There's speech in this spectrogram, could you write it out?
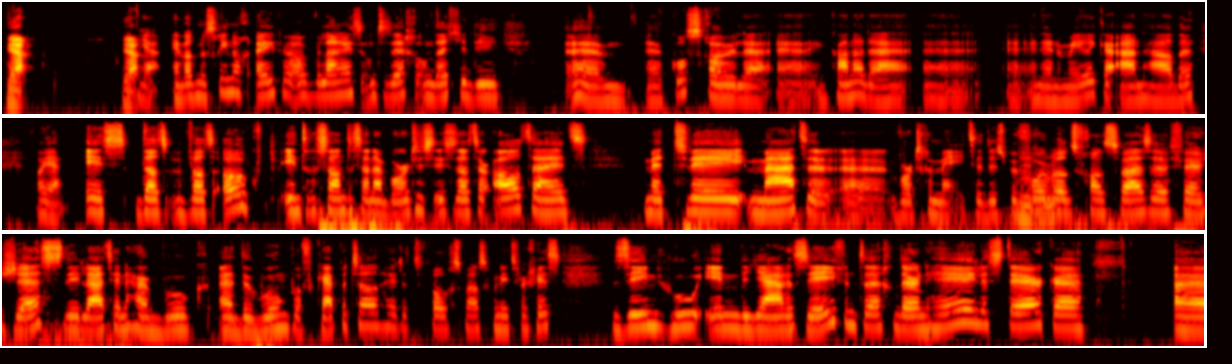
Ja. Ja. En wat misschien nog even ook belangrijk is om te zeggen, omdat je die ehm, eh, kostscholen eh, in Canada en in Amerika aanhaalde, oh ja, is dat wat ook interessant is aan abortus, is dat er altijd met twee maten eh, wordt gemeten. Dus bijvoorbeeld Françoise Vergès, die laat in haar boek eh, The Womb of Capital, heet het volgens mij als ik me niet vergis, zien hoe in de jaren zeventig er een hele sterke eh,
